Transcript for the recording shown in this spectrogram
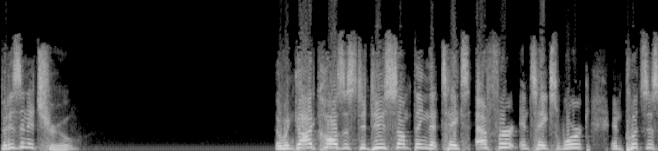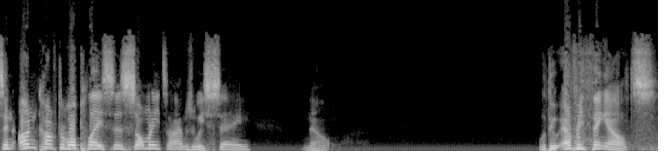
But isn't it true that when God calls us to do something that takes effort and takes work and puts us in uncomfortable places, so many times we say no. We'll do everything else.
